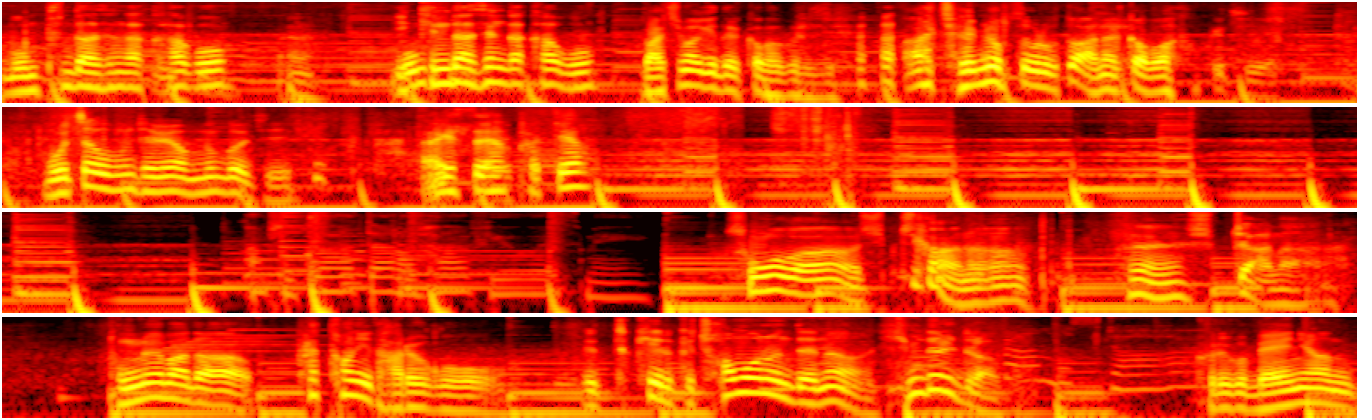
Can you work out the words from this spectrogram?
몸 푼다 생각하고 예. 익힌다 생각하고 마지막이 될까봐 그러지. 아 재미없어 그러고 또 안 할까봐. 그치. 못 잡으면 재미없는 거지. 알겠어요. 갈게요. With me. 송어가 쉽지가 않아. 그래 쉽지 않아. 동네마다 패턴이 다르고 특히 이렇게 처음 오는 데는 힘들더라고. 그리고 매년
